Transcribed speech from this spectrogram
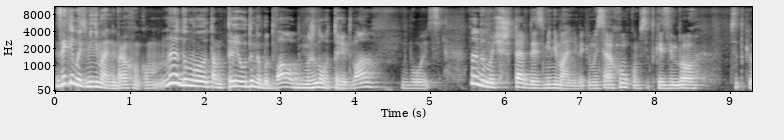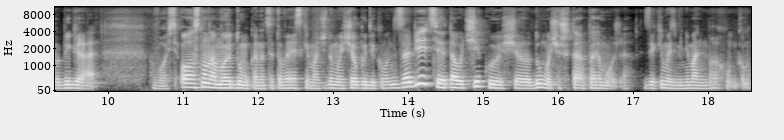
З якимось мінімальним рахунком. Ну, я думаю, там 3-1 або 2, можливо, 3-2. Бо. Ну, я думаю, Шахтар десь з мінімальним якимось рахунком все-таки Зімбро все-таки обіграє. Ось. Основна моя думка на цей товариський матч. Думаю, що обидві команди заб'ються, та очікую, що думаю, що Шахтар переможе з якимось мінімальним рахунком.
